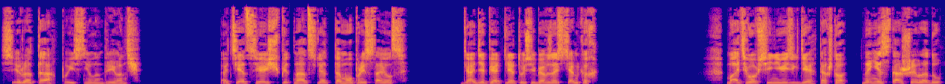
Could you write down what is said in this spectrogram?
сирота, — пояснил Андрей Иванович. Отец ее еще пятнадцать лет тому приставился. Дядя пять лет у себя в застенках. Мать вовсе не весь где, так что ныне старший в роду.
